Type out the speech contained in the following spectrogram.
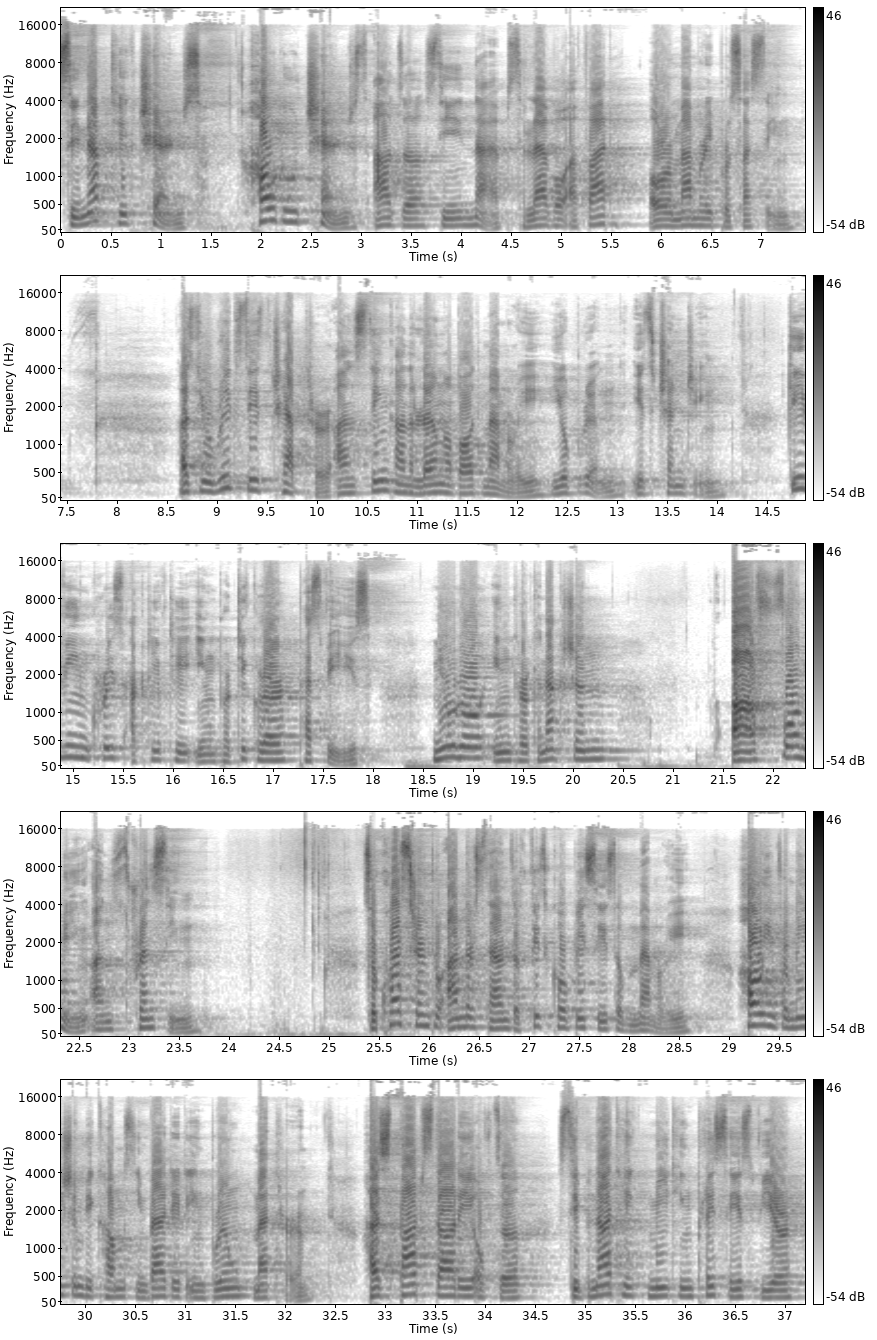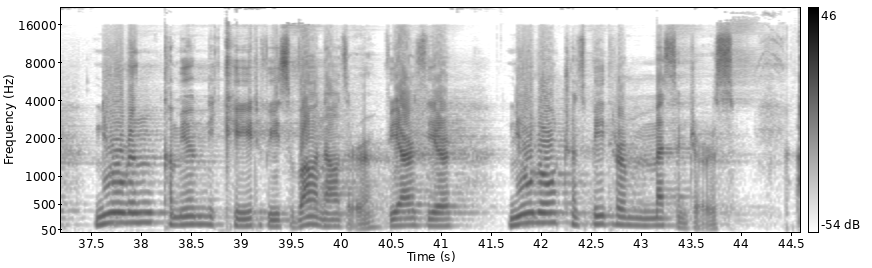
Synaptic changes. How do changes at the synapse level affect our memory processing? As you read this chapter and think and learn about memory, your brain is changing, giving increased activity in particular pathways. Neural interconnection are forming and strengthening. The question to understand the physical basis of memory how information becomes embedded in brain matter has sparked study of the synaptic meeting places where neurons communicate with one another via their neurotransmitter messengers.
